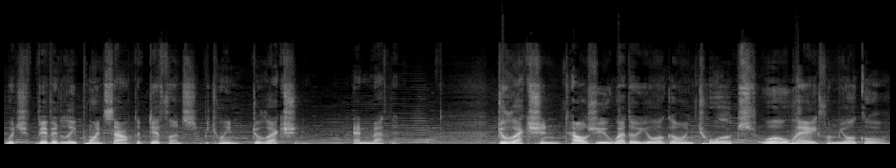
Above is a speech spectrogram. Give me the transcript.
which vividly points out the difference between direction and method. Direction tells you whether you are going towards or away from your goal,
